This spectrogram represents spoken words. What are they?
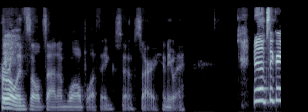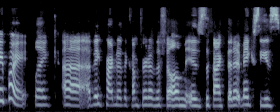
hurl insults at him while bluffing. So sorry. Anyway. No, that's a great point. Like uh, a big part of the comfort of the film is the fact that it makes these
